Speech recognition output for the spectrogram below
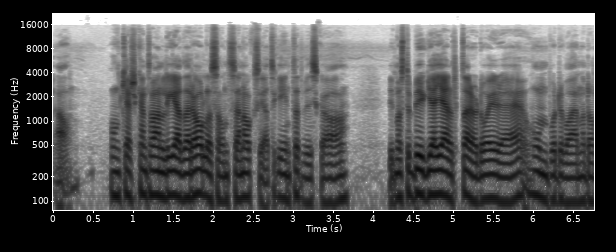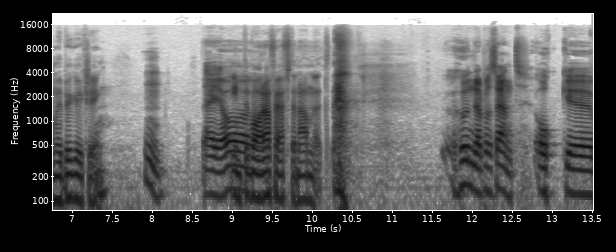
ja, hon kanske kan ta en ledarroll och sånt sen också. Jag tycker inte att vi ska, vi måste bygga hjältar och då är det, hon borde vara en av dem vi bygger kring. Mm. Nej, jag... Inte bara för efternamnet. 100 procent och eh,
